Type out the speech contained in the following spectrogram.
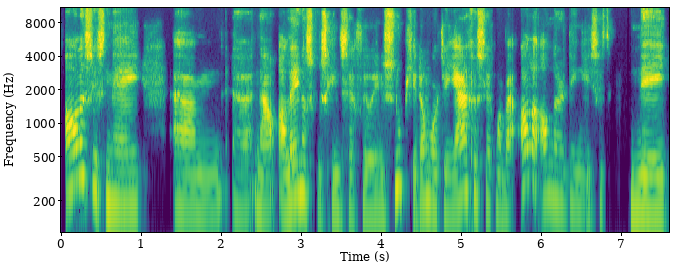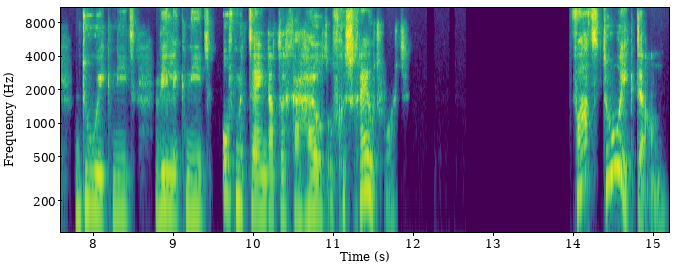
Alles is nee. Ehm, eh, nou, alleen als ik misschien zeg, wil je een snoepje? Dan wordt er ja gezegd. Maar bij alle andere dingen is het nee, doe ik niet, wil ik niet. Of meteen dat er gehuild of geschreeuwd wordt. Wat doe ik dan?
